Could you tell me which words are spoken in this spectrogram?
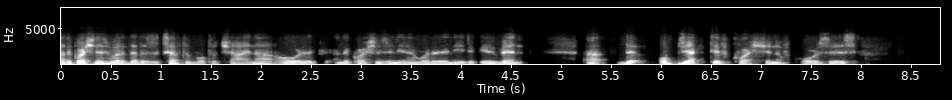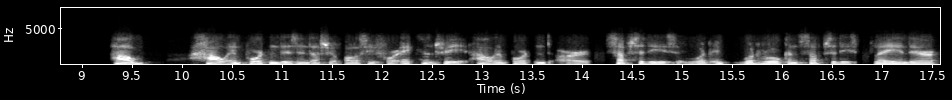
Now, the question is whether that is acceptable to China, or and the question is in the end whether they need to give in. Uh, the objective question, of course, is how how important is industrial policy for a country? How important are subsidies? What what role can subsidies play in there?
